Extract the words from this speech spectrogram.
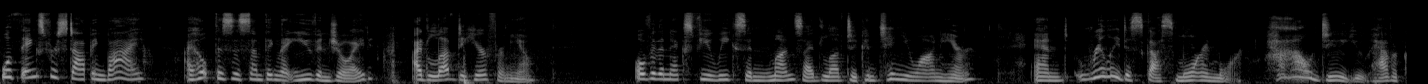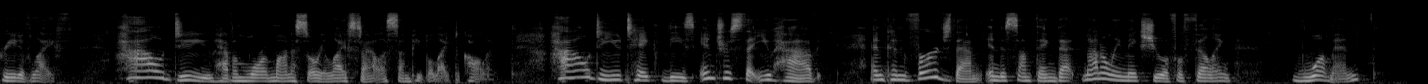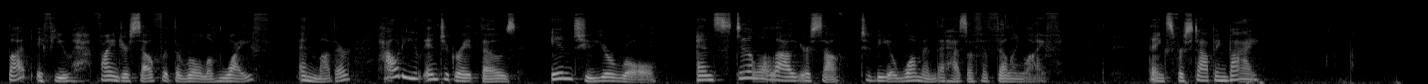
Well, thanks for stopping by. I hope this is something that you've enjoyed. I'd love to hear from you. Over the next few weeks and months, I'd love to continue on here and really discuss more and more how do you have a creative life? How do you have a more Montessori lifestyle, as some people like to call it? How do you take these interests that you have and converge them into something that not only makes you a fulfilling woman, but if you find yourself with the role of wife and mother, how do you integrate those into your role and still allow yourself to be a woman that has a fulfilling life? Thanks for stopping by.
